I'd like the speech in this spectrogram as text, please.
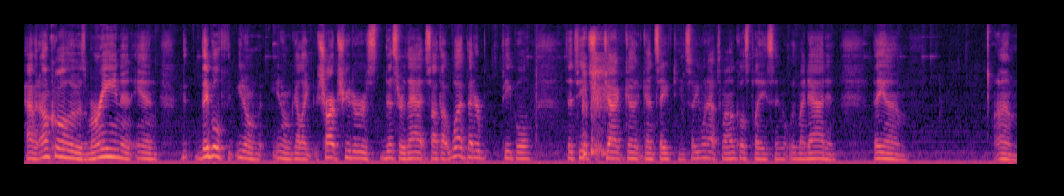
have an uncle who was a marine and and they both you know you know got like sharpshooters this or that. So I thought what better people to teach Jack gun, gun safety. So he went out to my uncle's place and with my dad and they um um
